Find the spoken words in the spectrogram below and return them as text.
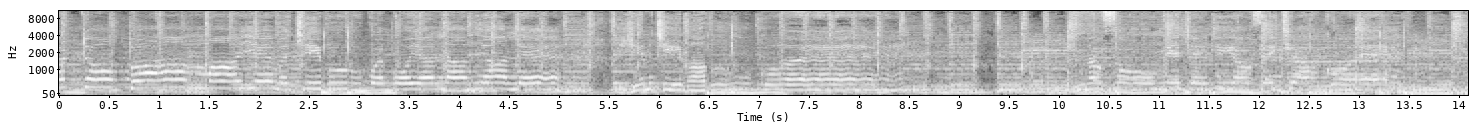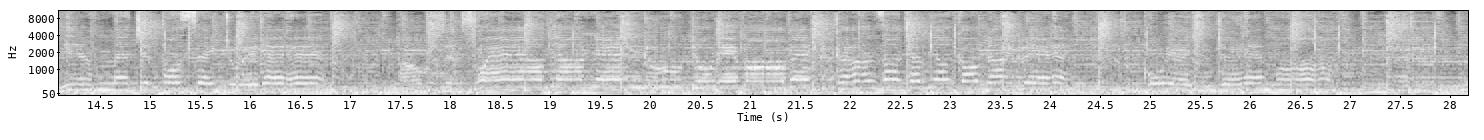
က်တော့ပါမရဲ့မကြည့်ဘူးကွယ်ပေါ်ရလာများလဲရင်မကြည့်ပါဘူးကွယ်နောက်ဆုံးမင်းချိန်ဒီအောင်စိတ်ချကွယ်မြင်မဲ့ချစ်တော့စိတ်တွေတဲ့ Now is it swear စားချက်များကောင်းတိုင်းပဲကိုယ့်ရဲ့ရင်ထဲမှာအ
